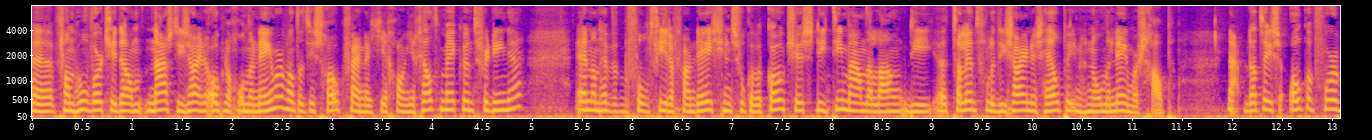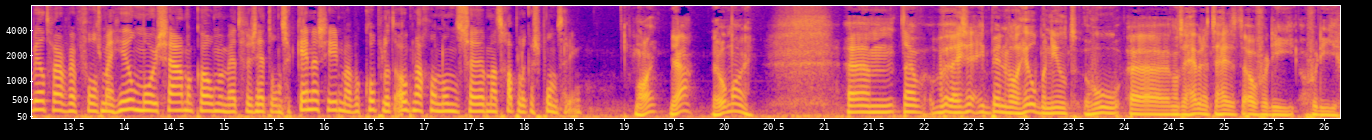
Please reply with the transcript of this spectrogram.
Uh, van hoe word je dan naast designer ook nog ondernemer? Want het is toch ook fijn dat je gewoon je geld ermee kunt verdienen. En dan hebben we bijvoorbeeld via de foundation zoeken we coaches die tien maanden lang die uh, talentvolle designers helpen in hun ondernemerschap. Nou, dat is ook een voorbeeld waar we volgens mij heel mooi samenkomen met we zetten onze kennis in, maar we koppelen het ook nog aan onze maatschappelijke sponsoring. Mooi, ja, heel mooi. Um, nou, ik ben wel heel benieuwd hoe. Uh, want we hebben het tijd over die, over die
